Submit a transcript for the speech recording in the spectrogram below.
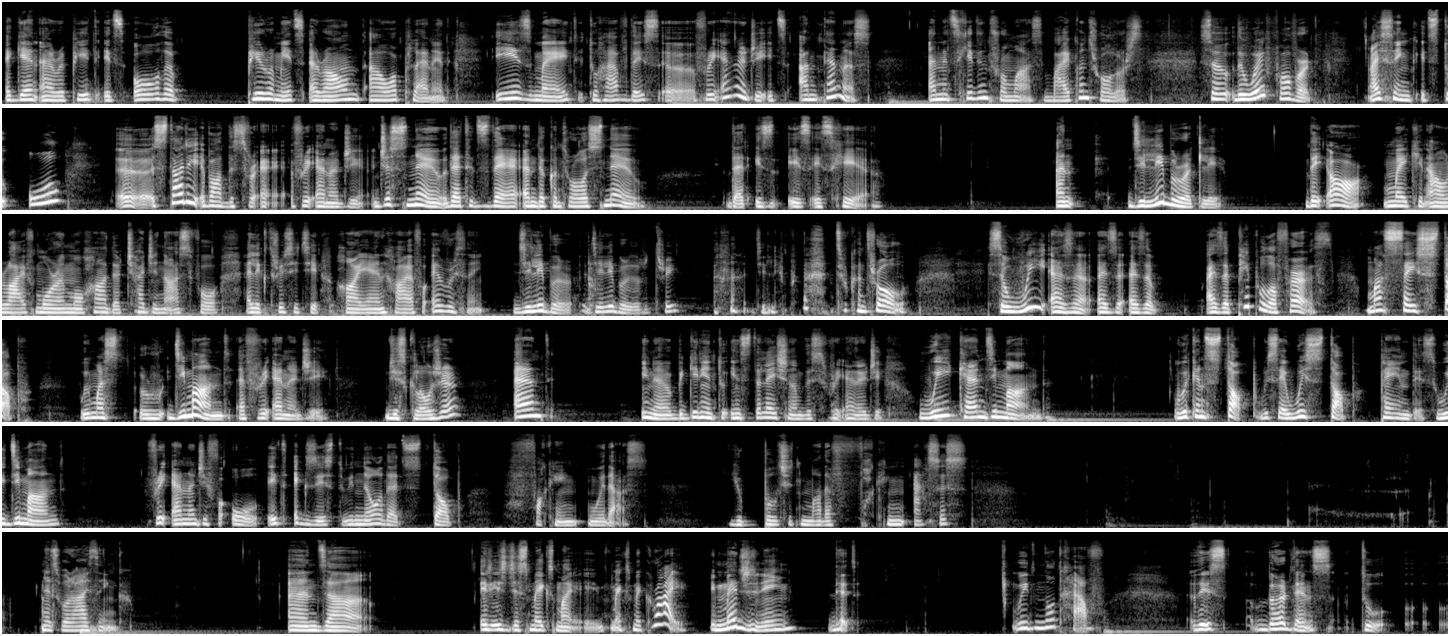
Again, I repeat, it's all the pyramids around our planet is made to have this uh, free energy. It's antennas and it's hidden from us by controllers. So the way forward, I think, it's to all uh, study about this free, energy. Just know that it's there, and the controllers know that is is is here. And deliberately, they are making our life more and more harder, charging us for electricity higher and higher for everything deliber- deliberately to control. So we as a, as a, as a, as a people of Earth must say stop. We must r- demand a free energy disclosure and you know beginning to installation of this free energy. We can demand. We can stop. We say we stop paying this. We demand free energy for all. It exists. We know that. Stop fucking with us. You bullshit motherfucking asses. That's what I think. And uh, it is just makes my it makes me cry imagining that we do not have these burdens to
